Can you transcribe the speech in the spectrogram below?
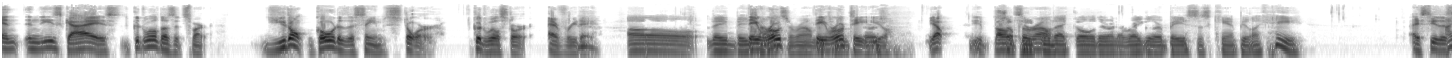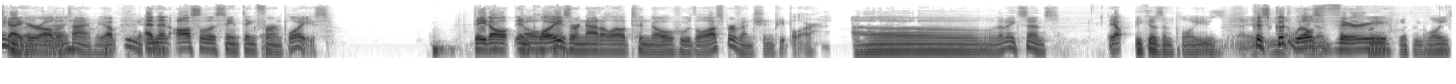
And and these guys, Goodwill does it smart. You don't go to the same store, Goodwill store, every day. Oh, they they, They bounce rot- around. They rotate stores. you. Yep, you So bounce people around. that go there on a regular basis can't be like, hey, I see this I guy here that all the time. Yep. And then also the same thing for employees. They don't. Oh, okay. Employees are not allowed to know who the loss prevention people are. oh, that makes sense. Yep. because employees because Goodwill's you got very- with employees.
